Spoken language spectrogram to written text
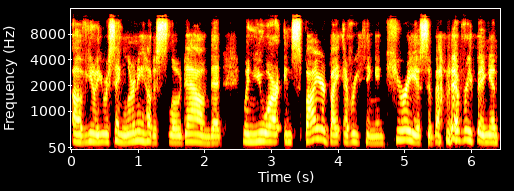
of you know you were saying learning how to slow down that when you are inspired by everything and curious about everything and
